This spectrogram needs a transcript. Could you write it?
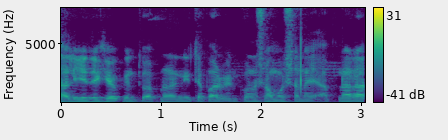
চালিয়ে দেখেও কিন্তু আপনারা নিতে পারবেন, কোনো সমস্যা নাই। আপনারা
